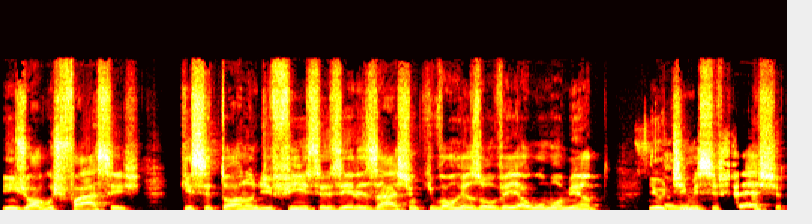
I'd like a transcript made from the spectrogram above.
em jogos fáceis que se tornam difíceis e eles acham que vão resolver em algum momento e o É. time se fecha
